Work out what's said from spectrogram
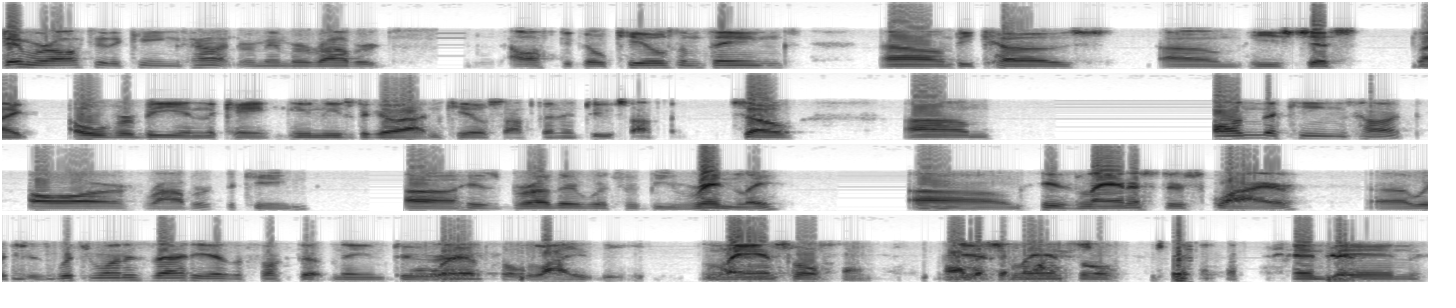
then we're off to the King's Hunt. Remember, Robert's off to go kill some things um, because um, he's just like over being the king. He needs to go out and kill something and do something. So, um, on the King's Hunt are Robert the King, uh, his brother, which would be Renly, um, his Lannister squire, uh, which is which one is that? He has a fucked up name too. right? Lancel. Light. Lancel. Yes, Lancel. And then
